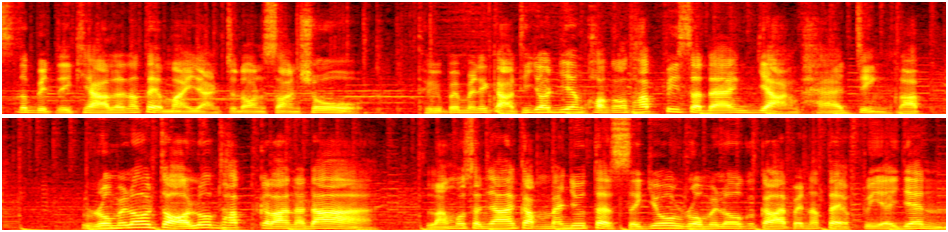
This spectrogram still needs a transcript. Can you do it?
สดบิดเดคาและนักเตะใหม่อย่างจดอนซานโช ถือเป็นบรรยากาศที่ยอดเยี่ยมของกองทัพปีศาจแดงอย่างแท้จริงครับ โรเมโรจ่อร่วมทัพกรานาดา หลังหมดสัญญากับแมนยูเต็ดเซกิโอโรเมโรก็กลายเป็นนักเตะฟรีเอเจนต์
